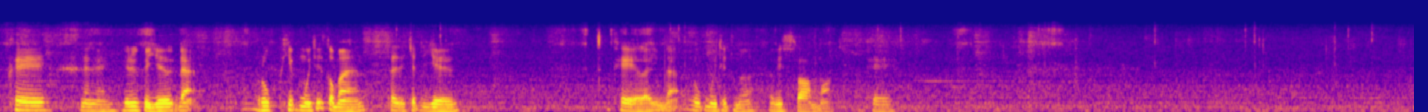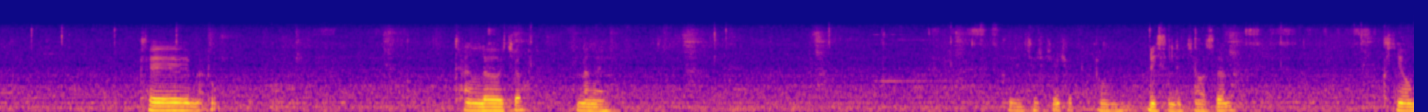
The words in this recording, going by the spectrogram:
OK ហ្នឹងហើយឬក៏យើងដាក់ រូបភាពមួយទៀតក៏បានតែចិត្តយើង OK ឥឡូវខ្ញុំដាក់រូបមួយទៀតមើលវាសមអត់ OK OK មករូបខាងលើចុះហ្នឹងហើយគេចុចចុចចុចខ្ញុំ delete ចោលសិនខ្ញុំ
